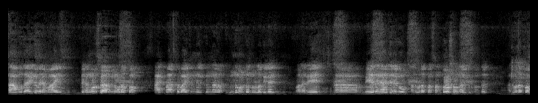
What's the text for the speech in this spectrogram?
സാമുദായികപരമായും കിടങ്ങൂർ സാറിനോടൊപ്പം ആത്മാർത്ഥമായിട്ട് നിൽക്കുന്നവർ ഇന്നും ഉണ്ടെന്നുള്ളതിൽ വളരെ വേദനാജനകവും അതോടൊപ്പം സന്തോഷവും നൽകുന്നുണ്ട്. അതോടൊപ്പം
